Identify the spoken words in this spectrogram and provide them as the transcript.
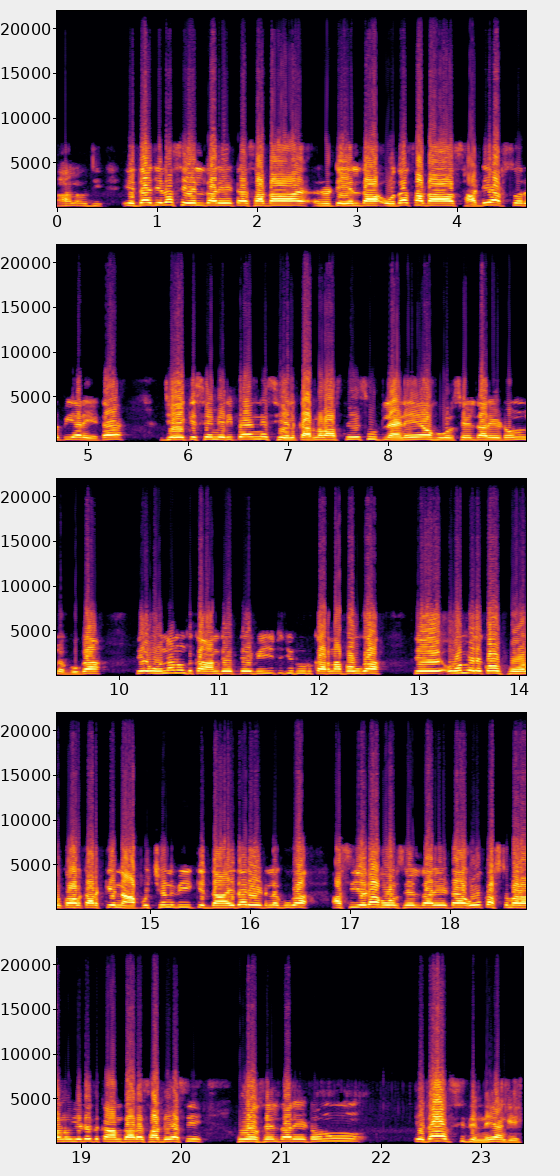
ਆ ਲਓ ਜੀ ਇਹਦਾ ਜਿਹੜਾ ਸੇਲ ਦਾ ਰੇਟ ਹੈ ਸਾਡਾ ਰਿਟੇਲ ਦਾ, ਉਹਦਾ ਸਾਡਾ 850 ਰੁਪਿਆ ਰੇਟ ਹੈ। ਜੇ ਕਿਸੇ ਮੇਰੀ ਭੈਣ ਨੇ ਸੇਲ ਕਰਨ ਵਾਸਤੇ ਸੂਟ ਲੈਣੇ ਆ ਹੋਲਸੇਲ ਦਾ ਰੇਟ ਉਹਨੂੰ ਲੱਗੂਗਾ। ਤੇ ਉਹਨਾਂ ਨੂੰ ਦੁਕਾਨ ਦੇ ਉੱਤੇ ਵਿਜ਼ਿਟ ਜ਼ਰੂਰ ਕਰਨਾ ਪਊਗਾ। ਤੇ ਉਹ ਮੇਰੇ ਕੋਲ ਫੋਨ ਕਾਲ ਕਰਕੇ ਨਾ ਪੁੱਛਣ ਵੀ ਕਿੱਦਾਂ ਇਹਦਾ ਰੇਟ ਲੱਗੂਗਾ। ਅਸੀਂ ਜਿਹੜਾ ਹੋਲਸੇਲ ਦਾ ਰੇਟ ਆ, ਉਹ ਕਸਟਮਰਾਂ ਨੂੰ, ਜਿਹੜੇ ਦੁਕਾਨਦਾਰ ਆ ਸਾਡੇ, ਅਸੀਂ ਹੋਲਸੇਲ ਦਾ ਰੇਟ ਉਹਨੂੰ ਇਹਦਾ ਅਸੀਂ ਦਿੰਨੇ ਆਂਗੇ।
